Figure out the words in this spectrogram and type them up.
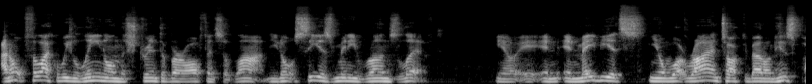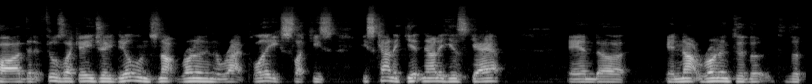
I don't feel like we lean on the strength of our offensive line. You don't see as many runs left. You know, and and maybe it's you know what Ryan talked about on his pod that it feels like AJ Dillon's not running in the right place, like he's he's kind of getting out of his gap, and uh, and not running to the to the,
